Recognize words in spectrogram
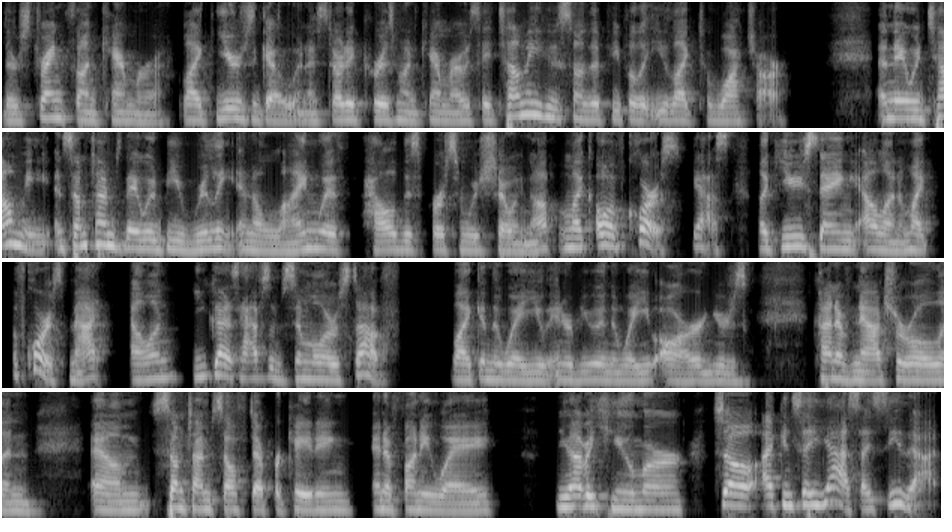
their strength on camera. Like years ago when I started Charisma on Camera, I would say, "Tell me who some of the people that you like to watch are." And they would tell me, and sometimes they would be really in a line with how this person was showing up. I'm like, "Oh, of course, yes." Like you saying Ellen, I'm like, "Of course, Matt, Ellen, you guys have some similar stuff." like in the way you interview and the way you are and you're just kind of natural and um, sometimes self-deprecating in a funny way you have a humor. So I can say, yes, I see that.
